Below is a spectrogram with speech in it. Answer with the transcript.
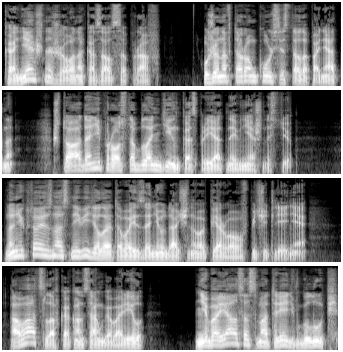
Конечно же, он оказался прав. Уже на втором курсе стало понятно, что Ада не просто блондинка с приятной внешностью — но никто из нас не видел этого из-за неудачного первого впечатления. А Вацлав, как он сам говорил, не боялся смотреть вглубь.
